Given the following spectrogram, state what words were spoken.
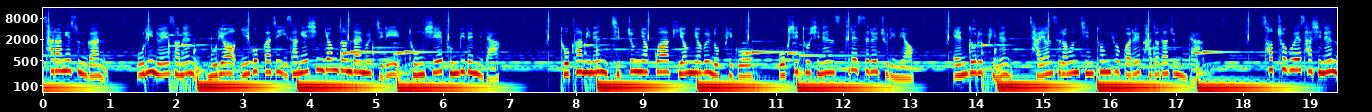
사랑의 순간, 우리 뇌에서는 무려 7가지 이상의 신경 전달 물질이 동시에 분비됩니다. 도파민은 집중력과 기억력을 높이고 옥시토신은 스트레스를 줄이며 엔도르핀은 자연스러운 진통 효과를 가져다 줍니다. 서초구에 사시는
